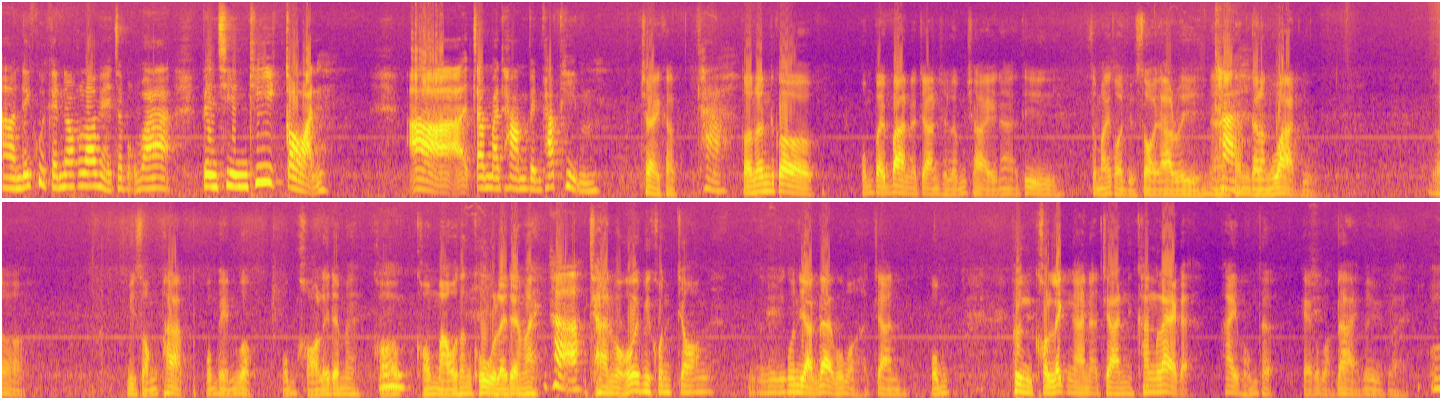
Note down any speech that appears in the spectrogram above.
อ่าได้คุยกันนอกรอบเนี่ยจะบอกว่า เป็นชิ้นที่ก่อนอาจะมาทำเป็นภาพพิมพ์ใช่ครับ ค่ะ ตอนนั้นก็ ผมไปบ้านอาจารย์เฉลิมชัยนะที่สมัยก่อนอยู่ซอยอารีนะค่ะท่านกำลังวาดอยู่ ก็มีสองภาพ ผมเห็นบอกผมขอเลยได้ไหมขอขอเหมาทั้งคู่เลยได้ไหมค่ะอาจารย์บอกเฮ้ยมีคนจองมีคนอยากได้ผมบอกอาจารย์ ผมเพิ่งคอลเลกงานอาจารย์ครั้งแรกอะ ให้ผมเถอะแกก็บอกได้ไม่มีปัญหาอื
